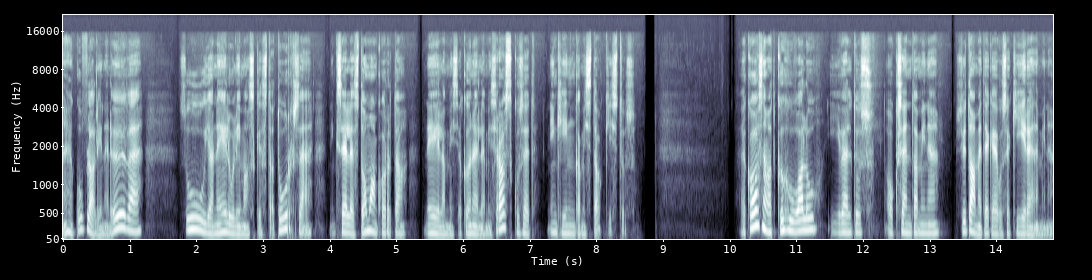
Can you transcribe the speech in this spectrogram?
eh, kublaline lööve, suu- ja neelulimaskesta turse ning sellest omakorda neelamis- ja kõnelemisraskused ning hingamistakistus. Kaasnevad kõhuvalu, iiveldus, oksendamine, südametegevuse kiirenemine,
